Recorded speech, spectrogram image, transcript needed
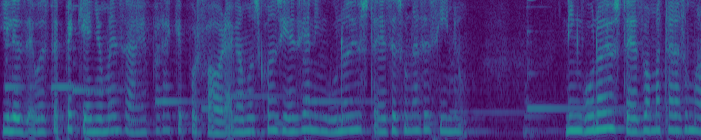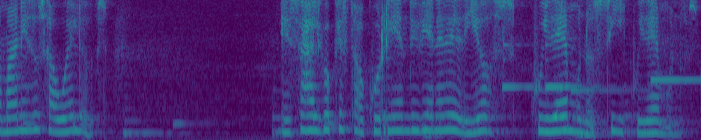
Y les dejo este pequeño mensaje para que por favor hagamos conciencia, ninguno de ustedes es un asesino. Ninguno de ustedes va a matar a su mamá ni a sus abuelos. Es algo que está ocurriendo y viene de Dios. Cuidémonos, sí, cuidémonos.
